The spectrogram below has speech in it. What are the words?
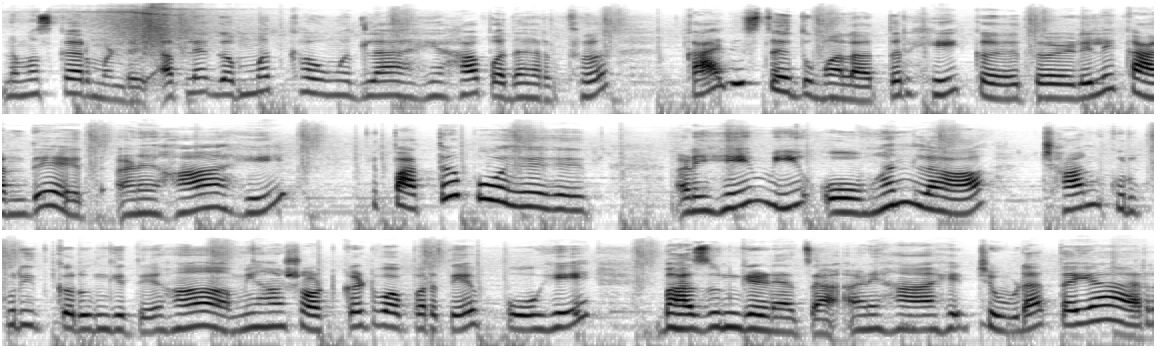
नमस्कार मंडळी आपल्या गंमत खाऊमधला आहे हा पदार्थ. काय दिसतंय तुम्हाला? तर हे क तळलेले कांदे आहेत आणि हा आहे हे पातळ पोहे आहेत. आणि हे मी ओव्हनला छान कुरकुरीत करून घेते. हां मी हा शॉर्टकट वापरते पोहे भाजून घेण्याचा. आणि हा आहे चिवडा तयार.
